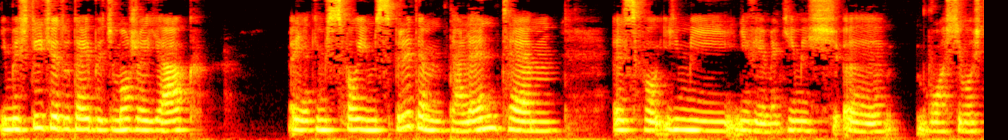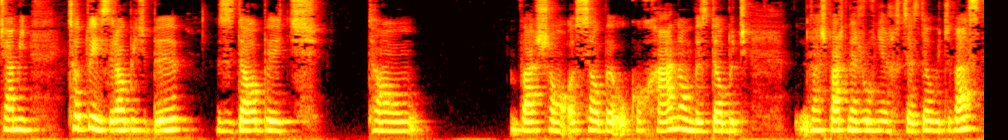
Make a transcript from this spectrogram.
i myślicie tutaj być może jak jakimś swoim sprytem, talentem, e, swoimi, nie wiem, jakimiś y, właściwościami, co tutaj zrobić, by zdobyć tą Waszą osobę ukochaną, by zdobyć, Wasz partner również chce zdobyć Was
